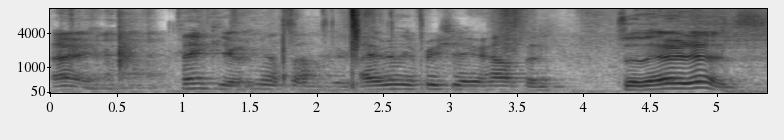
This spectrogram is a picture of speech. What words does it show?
Alright. Thank you. No problem. I really appreciate your help and so there it is.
